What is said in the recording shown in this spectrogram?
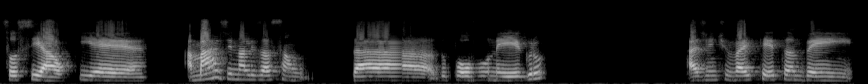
social, que é a marginalização da, do povo negro. A gente vai ter também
